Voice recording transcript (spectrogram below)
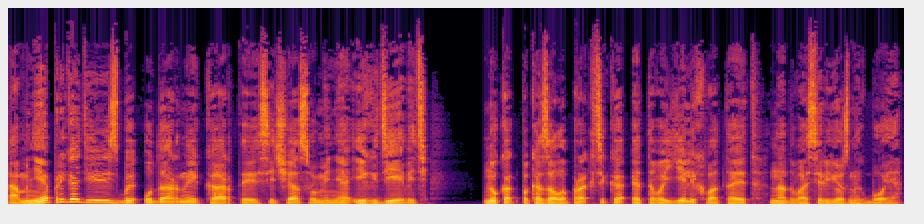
А мне пригодились бы ударные карты, сейчас у меня их девять – но, как показала практика, этого еле хватает на два серьезных боя.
